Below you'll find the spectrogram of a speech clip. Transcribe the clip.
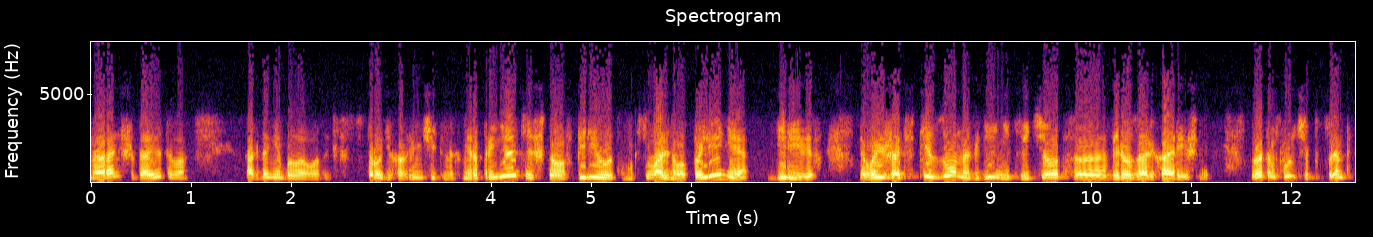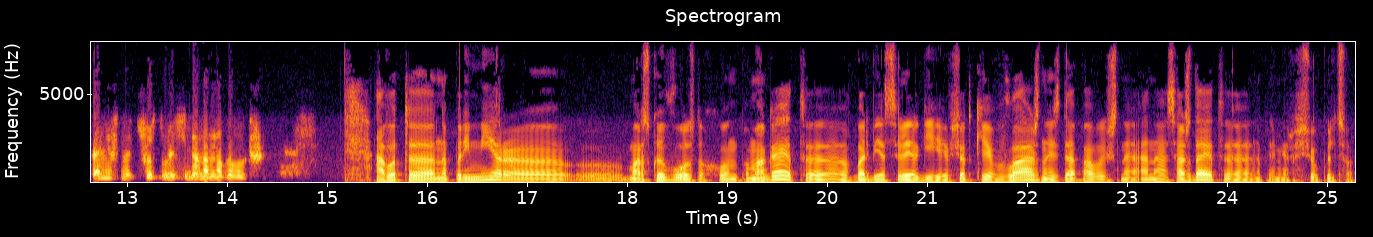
раньше до этого, когда не было вот этих строгих ограничительных мероприятий, что в период максимального пыления деревьев выезжать в те зоны, где не цветет э, береза ольха-орешник. В этом случае пациенты, конечно, чувствовали себя намного лучше. А вот, э, например, э, морской воздух, он помогает в борьбе с аллергией? Все-таки влажность, да, повышенная, она осаждает, например, всю пыльцу?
